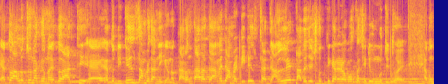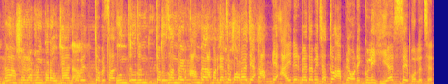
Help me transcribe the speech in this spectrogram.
এত আলোচনা কেন এত আর্থিক এত ডিটেলস আমরা জানি কেন? কারণ তারা জানে যে আমরা ডিটেলসটা জানলে তাদের যে সত্যিকারের অবস্থা সেটি উন্মোচিত হয়। এবং কোন সংগঠন করা উচিত না তবে- তবে কোন তরুণ তরুণদের আমার কাছে মনে হয় যে আপনি আইনের মেধাবী ছাত্র আপনি অনেকগুলি হিয়ারসে বলেছেন।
